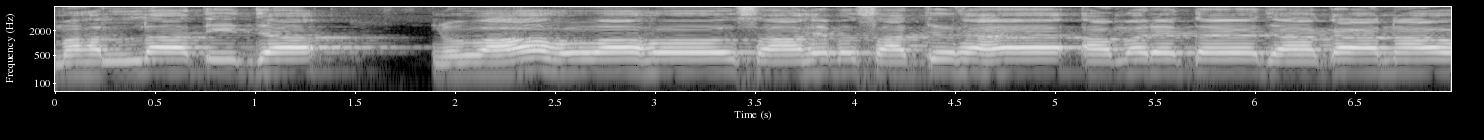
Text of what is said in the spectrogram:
ਮਹੱਲਾ ਤੀਜਾ, ਵਾਹ ਵਾਹ ਸਾਹਿਬ ਸੱਚ ਹੈ, ਅੰਮ੍ਰਿਤ ਜਾ ਕਾ ਨਾਉ।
